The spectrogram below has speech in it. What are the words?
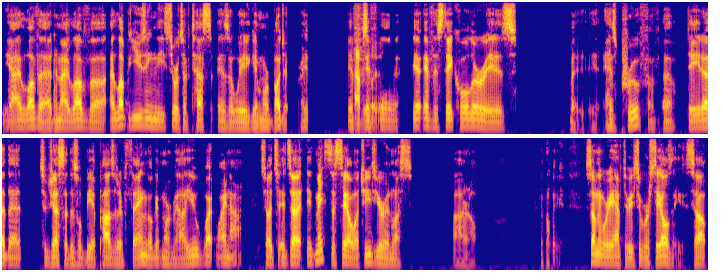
Yeah, I love that, and I love uh, I love using these sorts of tests as a way to get more budget. Right? If Absolutely. if the, if the stakeholder is uh, has proof of, of, data that suggests that this will be a positive thing, they'll get more value. Why why not? So it's it's a it makes the sale much easier and less I don't know something where you have to be super salesy. So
